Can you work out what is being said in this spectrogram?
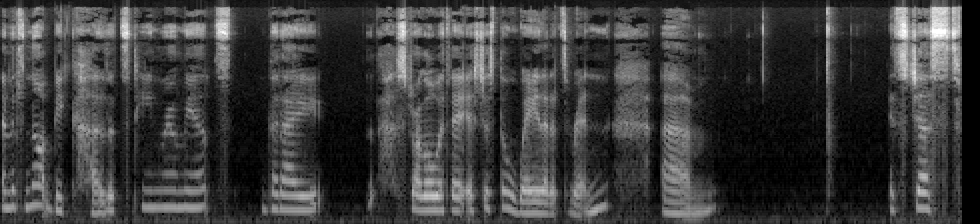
and it's not because it's teen romance that I struggle with it, it's just the way that it's written. Um, it's just,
